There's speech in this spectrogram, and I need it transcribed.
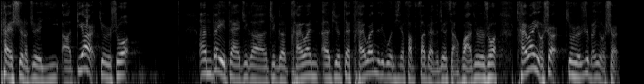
态势了，这是一啊。第二就是说。安倍在这个这个台湾呃就在台湾的这个问题上发发表的这个讲话，就是说台湾有事儿就是日本有事儿，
